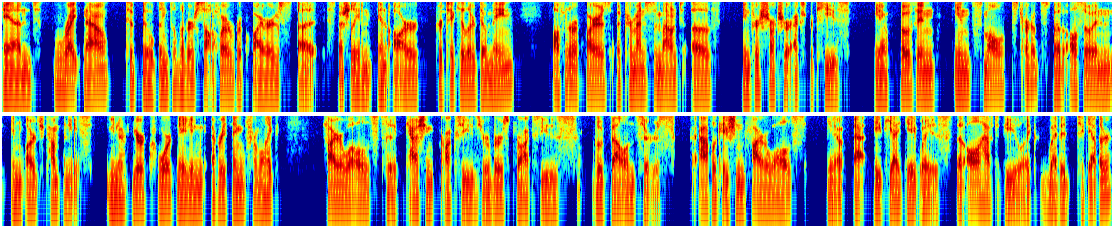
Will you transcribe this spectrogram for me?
And right now, to build and deliver software requires, uh, especially in, in our particular domain, often requires a tremendous amount of infrastructure expertise, you know, both in in small startups, but also in in large companies. You know, you're coordinating everything from like firewalls to caching proxies, reverse proxies, load balancers, application firewalls, you know, API gateways that all have to be like wedded together,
